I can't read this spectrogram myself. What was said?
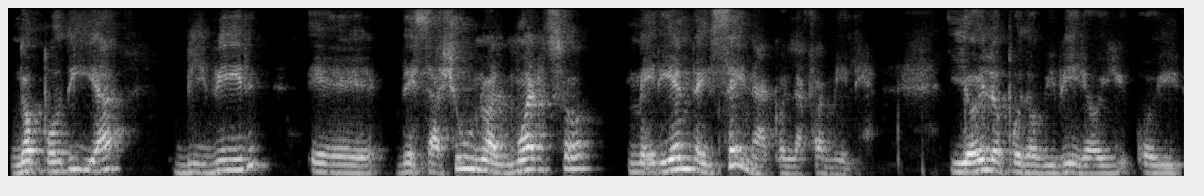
no podía vivir eh, desayuno, almuerzo, merienda y cena con la familia. Y hoy lo puedo vivir, hoy, hoy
